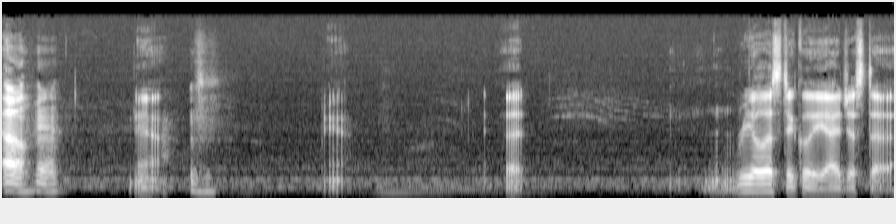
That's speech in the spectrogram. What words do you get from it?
oh yeah. Yeah. yeah. But realistically, I just uh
